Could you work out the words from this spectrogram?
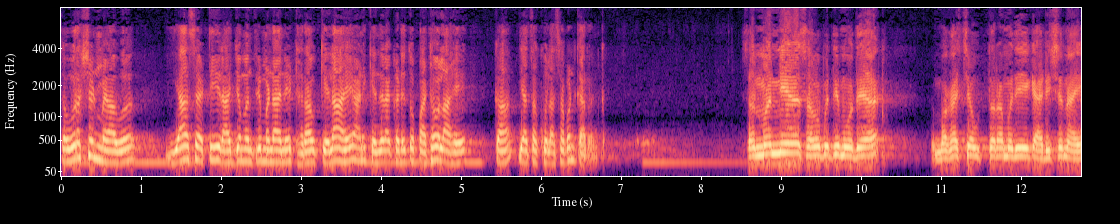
संरक्षण मिळावं यासाठी राज्य मंत्रिमंडळाने ठराव केला आहे आणि केंद्राकडे तो पाठवला आहे का याचा खुलासा पण कराल का? सन्मान्य सभापती महोदया मगाच्या उत्तरामध्ये एक ऍडिशन आहे.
